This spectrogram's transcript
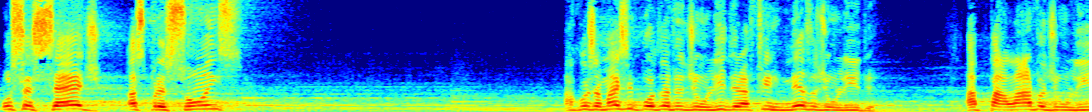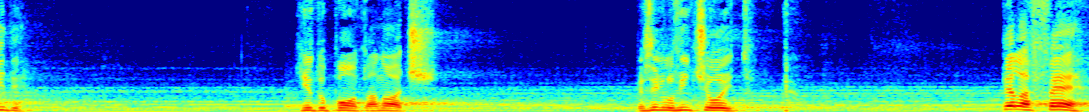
Você cede às pressões. A coisa mais importante na vida de um líder é a firmeza de um líder, a palavra de um líder. Quinto ponto, anote. Versículo 28. Pela fé,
